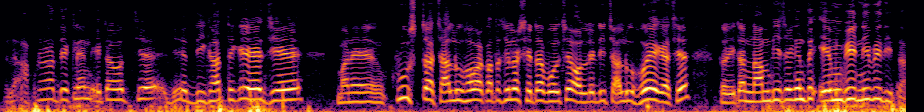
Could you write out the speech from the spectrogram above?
তাহলে আপনারা দেখলেন, এটা হচ্ছে যে দীঘা থেকে যে মানে ক্রুজটা চালু হওয়ার কথা ছিল, সেটা বলছে অলরেডি চালু হয়ে গেছে। তো এটার নাম দিয়েছে কিন্তু এমভি নিবেদিতা।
